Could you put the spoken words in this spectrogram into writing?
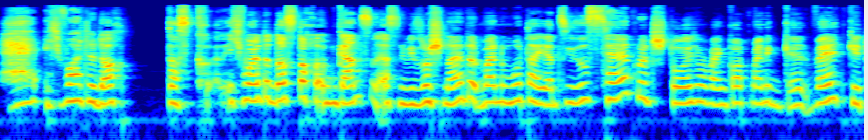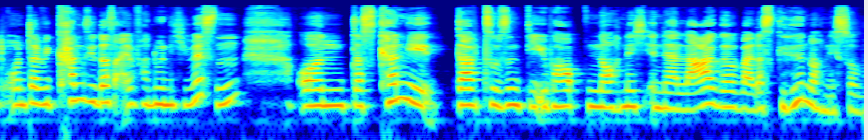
hä, ich wollte doch das, ich wollte das doch im Ganzen essen. Wieso schneidet meine Mutter jetzt dieses Sandwich durch? Oh mein Gott, meine Welt geht unter. Wie kann sie das einfach nur nicht wissen? Und das können die, dazu sind die überhaupt noch nicht in der Lage, weil das Gehirn noch nicht so,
